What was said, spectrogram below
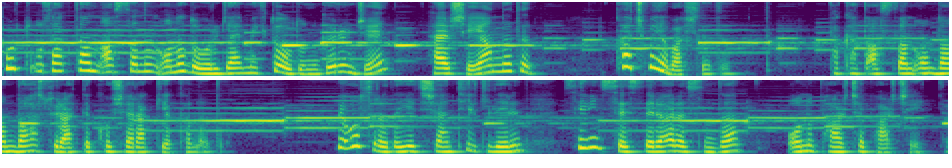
Kurt uzaktan aslanın ona doğru gelmekte olduğunu görünce her şeyi anladı. Kaçmaya başladı. Fakat aslan ondan daha süratle koşarak yakaladı. Ve o sırada yetişen tilkilerin sevinç sesleri arasında onu parça parça etti.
